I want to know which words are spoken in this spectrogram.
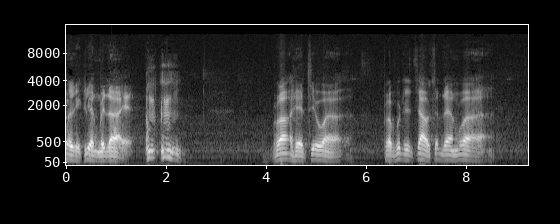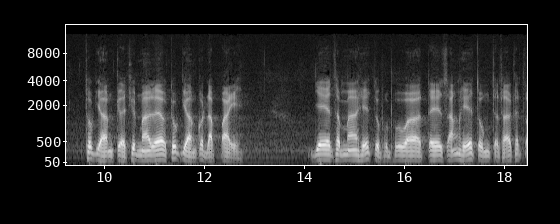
ก็หลีกเลี่ยงไม่ได้ เพราะเหตุที่ว่าพระพุทธเจ้าแสดงว่าทุกอย่างเกิดขึ้นมาแล้ว ทุกอย่างก็ดับไป เยธรรมาเหตุภพวาเตสังเหตุงจสาคโต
